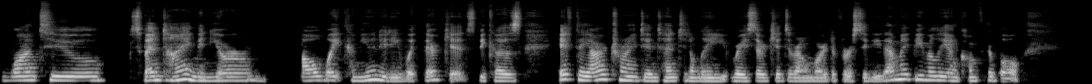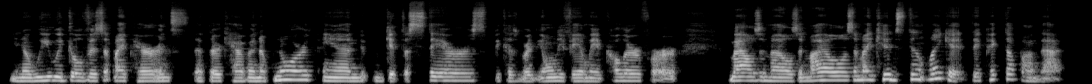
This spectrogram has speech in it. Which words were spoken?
want to spend time in your all white community with their kids because if they are trying to intentionally raise their kids around more diversity, that might be really uncomfortable you know, we would go visit my parents at their cabin up north and get the stares because we're the only family of color for miles and miles and miles. And my kids didn't like it. They picked up on that.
